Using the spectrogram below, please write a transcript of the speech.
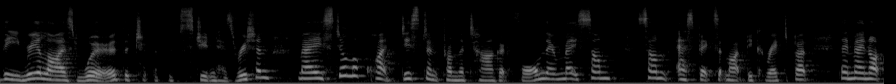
the realised word that, the student has written may still look quite distant from the target form. There may some some aspects that might be correct, but they may not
